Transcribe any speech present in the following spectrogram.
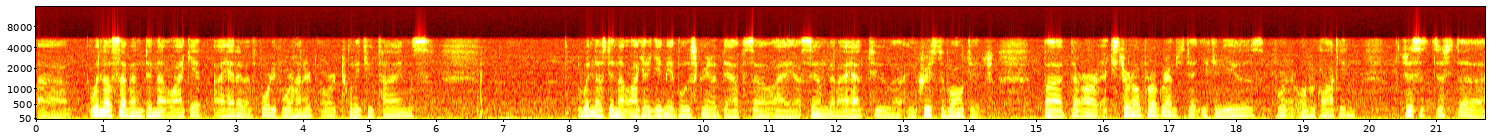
uh, Windows 7 did not like it. I had it at 4400 or 22 times. Windows did not like it. It gave me a blue screen of death, so I assumed that I had to uh, increase the voltage. But there are external programs that you can use for overclocking. Just, is just uh,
